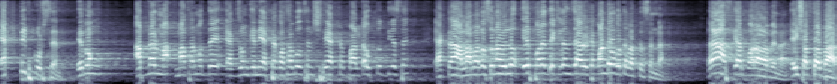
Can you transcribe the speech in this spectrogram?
অ্যাক্টিভ করছেন এবং আপনার মাথার মধ্যে একজনকে নিয়ে একটা কথা বলছেন, সে একটা পাল্টা উত্তর দিয়েছে, একটা আলাপ আলোচনা হইল, এরপরে দেখলেন যে আর এটা কন্ট্রোল করতে পারতেছেন না। হ্যাঁ আজকে আর পড়া হবে না। এই সপ্তাহ বাদ।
